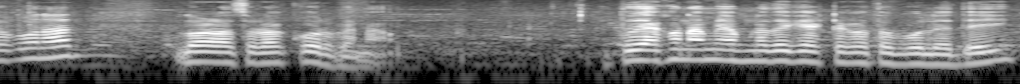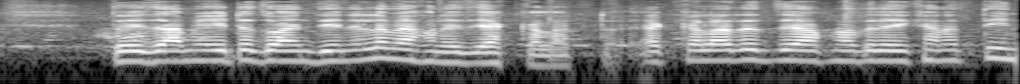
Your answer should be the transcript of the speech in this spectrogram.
তখন আর লড়াচড়া করবে না। তো এখন আমি আপনাদেরকে একটা কথা বলে দেই। তো এই যে আমি এটা জয়েন দিয়ে নিলাম, এখন এই যে এক কালারটা এক কালারের যে আপনাদের এইখানে তিন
